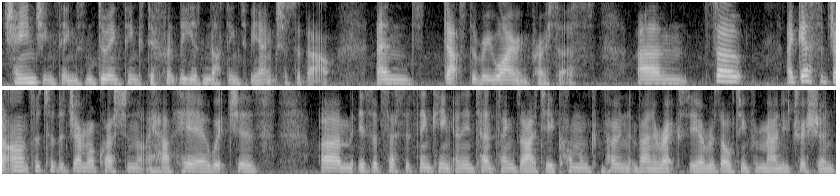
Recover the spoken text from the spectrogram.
changing things and doing things differently is nothing to be anxious about. And that's the rewiring process. Um, so, I guess the answer to the general question that I have here, which is um, is obsessive thinking and intense anxiety a common component of anorexia resulting from malnutrition?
